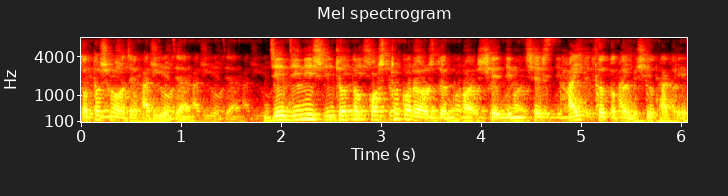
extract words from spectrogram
তত সহজে হারিয়ে যায়। যে জিনিস যত কষ্ট করে অর্জন হয় সে জিনিসের স্থায়িত্ব তত বেশি থাকে।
